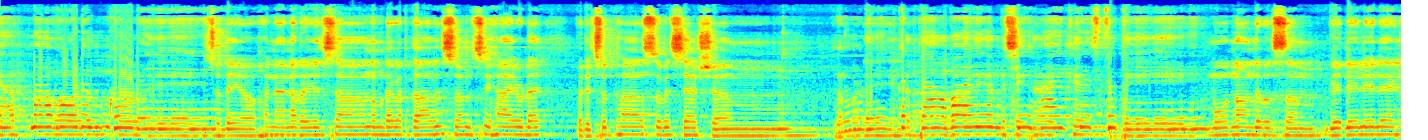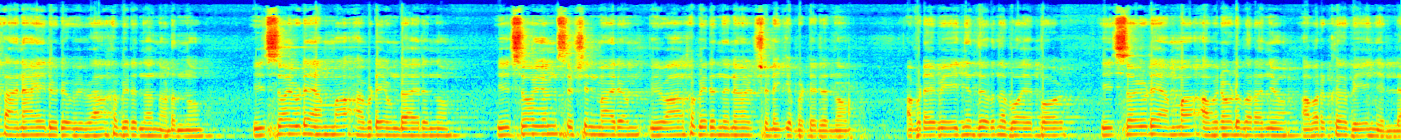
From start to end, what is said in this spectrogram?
ആത്മാവോടും കൂടെ. അറിയിച്ച നമ്മുടെ കർത്താവ് ശംസിഹായുടെ പരിശുദ്ധ സുവിശേഷം. മൂന്നാം ദിവസം ഗലീലയിലെ കാനായിൽ ഒരു വിവാഹ വിരുന്ന് നടന്നു. ഈശോയുടെ അമ്മ അവിടെ ഉണ്ടായിരുന്നു. ഈശോയും ശിഷ്യന്മാരും വിവാഹ വിരുന്നിന് ക്ഷണിക്കപ്പെട്ടിരുന്നു. അവിടെ വീഞ്ഞ് തീർന്നു പോയപ്പോൾ ഈശോയുടെ അമ്മ അവനോട് പറഞ്ഞു അവർക്ക് വീഞ്ഞില്ല.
